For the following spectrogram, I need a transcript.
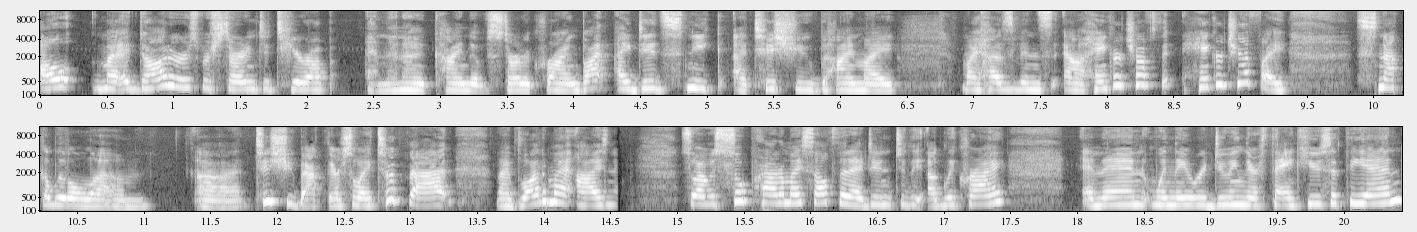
all my daughters were starting to tear up. And then I kind of started crying, but I did sneak a tissue behind my my husband's uh, handkerchief. Handkerchief. I snuck a little um, uh, tissue back there. So I took that and I blotted my eyes. So I was so proud of myself that I didn't do the ugly cry. And then when they were doing their thank yous at the end,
